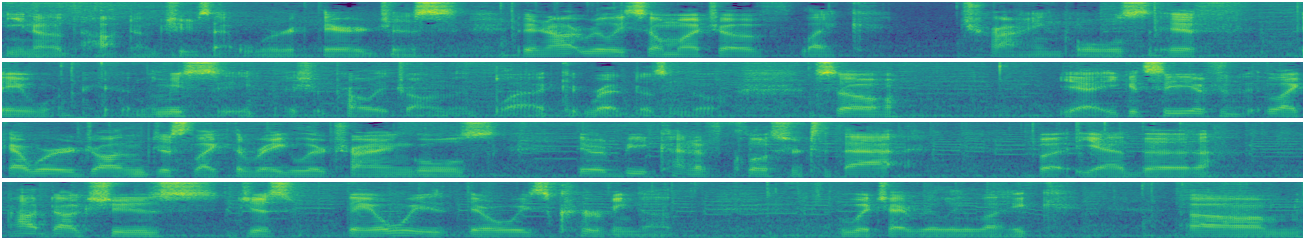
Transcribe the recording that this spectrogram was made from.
you know the hot dog shoes at work. They're just they're not really so much of like triangles. If they were here, let me see. I should probably draw them in black. Red doesn't go. So yeah, you could see if like I were to draw them just like the regular triangles, they would be kind of closer to that. But yeah, the hot dog shoes just they always they're always curving up, which I really like. Um,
